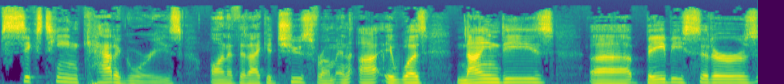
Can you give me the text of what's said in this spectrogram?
sixteen categories on it that I could choose from, and uh, it was '90s uh, babysitters,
